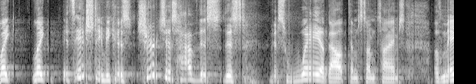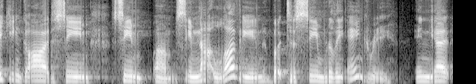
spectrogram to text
Like, like it's interesting because churches have this, this, this way about them sometimes of making God seem, seem, um, seem not loving, but to seem really angry. And yet,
